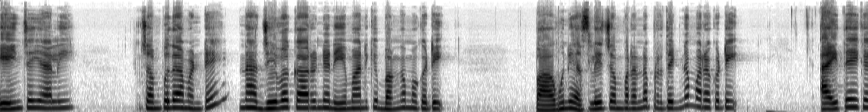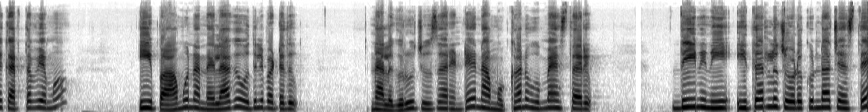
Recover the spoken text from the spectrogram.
ఏం చెయ్యాలి? చంపుదామంటే నా జీవకారుణ్య నియమానికి భంగం ఒకటి పాముని అసలే చంపనన్న ప్రతిజ్ఞ మరొకటి. అయితే ఇక కర్తవ్యము ఈ పాము నన్ను ఎలాగ వదిలిపెట్టదు. నలుగురు చూశారంటే నా ముఖాను ఉమ్మేస్తారు. దీనిని ఇతరులు చూడకుండా చేస్తే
